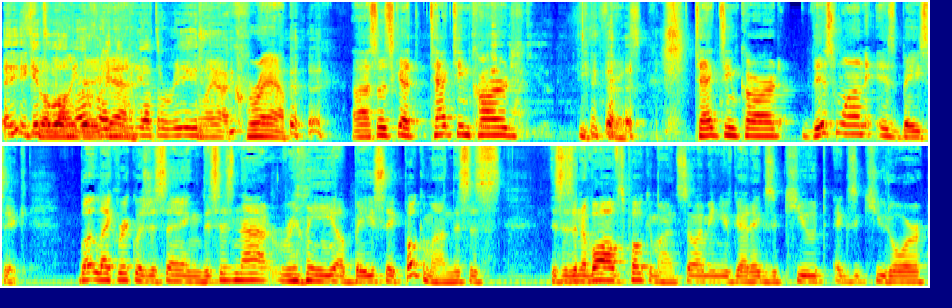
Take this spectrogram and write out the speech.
it gets a a little nerve wracking yeah. when you have to read. Oh my god, crap. Uh, so it's got tag team card. Thanks. Tag team card. This one is basic, but like Rick was just saying, this is not really a basic Pokemon. This is this is an evolved Pokemon. So I mean, you've got Exeggcute, Exeggutor,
